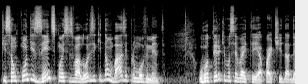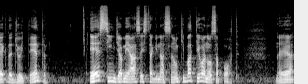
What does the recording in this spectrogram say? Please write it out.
que são condizentes com esses valores e que dão base para o movimento. O roteiro que você vai ter a partir da década de 80 é sim de ameaça à estagnação que bateu a nossa porta. Né?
